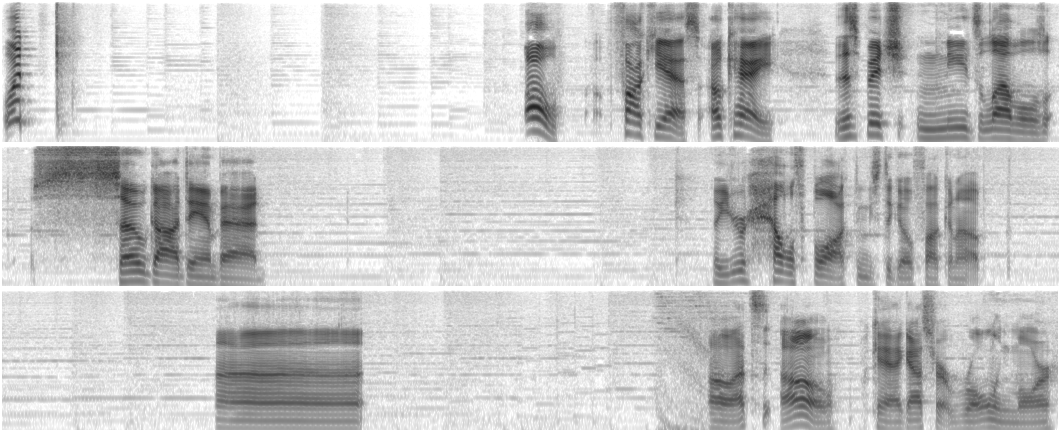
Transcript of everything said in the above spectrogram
What? Oh, fuck yes. Okay. This bitch needs levels so goddamn bad. Your health block needs to go fucking up. Uh. Oh, that's. Oh, okay. I gotta start rolling more.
